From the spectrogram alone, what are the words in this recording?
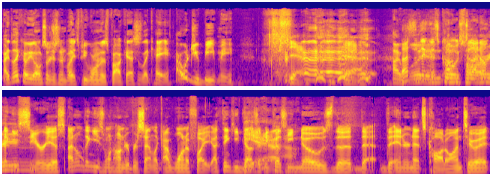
I like how he also just invites people on his podcast. Is like, hey, how would you beat me? Yeah, yeah. I that's the thing that's wouldn't. cool I'm because I don't think sorry. he's serious. I don't think he's one hundred percent like I want to fight. I think he does it because he Yeah. knows the, the the internet's caught on to it.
